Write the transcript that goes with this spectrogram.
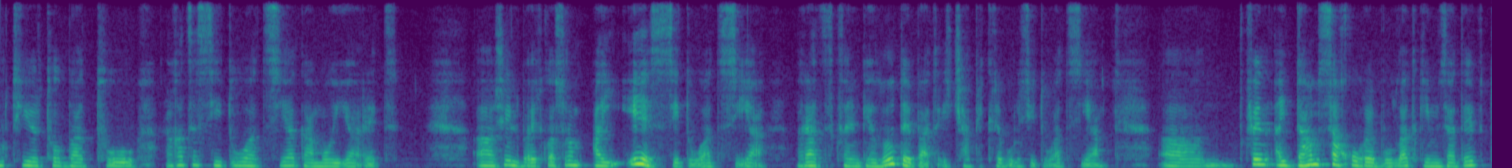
ურთიერთობა თუ რაღაცა სიტუაცია გამოიარეთ. აა შეიძლება ითქვას, რომ აი ეს სიტუაცია, რაც თქვენ გელოდებათ, ის ჩაფიქრებული სიტუაცია, აა თქვენ აი დამსახურებულად გიმზადებთ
